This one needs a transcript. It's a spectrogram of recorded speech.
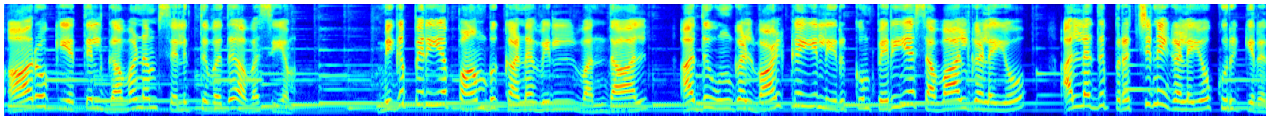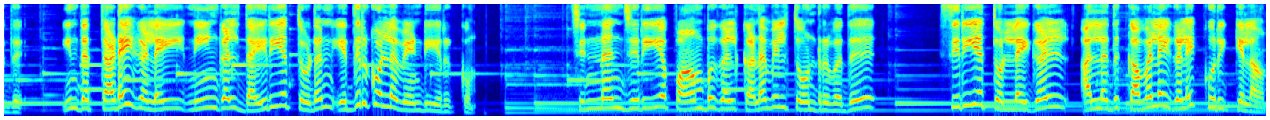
ஆரோக்கியத்தில் கவனம் செலுத்துவது அவசியம். மிகப்பெரிய பாம்பு கனவில் வந்தால் அது உங்கள் வாழ்க்கையில் இருக்கும் பெரிய சவால்களையோ அல்லது பிரச்சினைகளையோ குறிக்கிறது. இந்த தடைகளை நீங்கள் தைரியத்துடன் எதிர்கொள்ள வேண்டியிருக்கும். சின்னஞ்சிறிய பாம்புகள் கனவில் தோன்றுவது சிறிய தொல்லைகள் அல்லது கவலைகளை குறிக்கலாம்.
